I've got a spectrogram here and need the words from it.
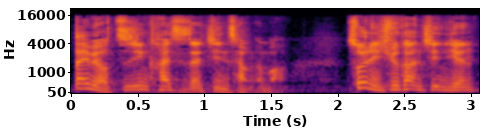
代表资金开始在进场了嘛。所以你去看今天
